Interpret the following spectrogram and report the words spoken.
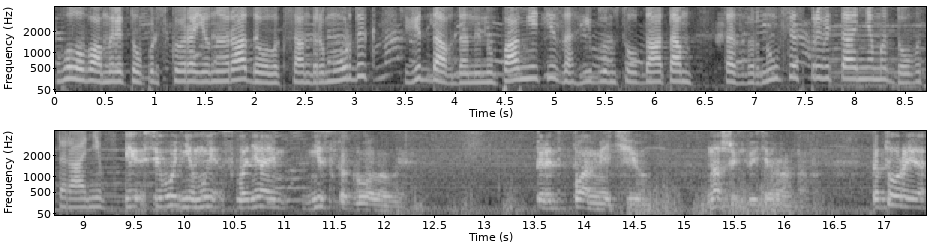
Голова Мелітопольської районної ради Олександр Мордик віддав данину пам'яті загиблим солдатам та звернувся з привітаннями до ветеранів. И сегодня мы склоняем низко головы перед памятью наших ветеранов, которые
